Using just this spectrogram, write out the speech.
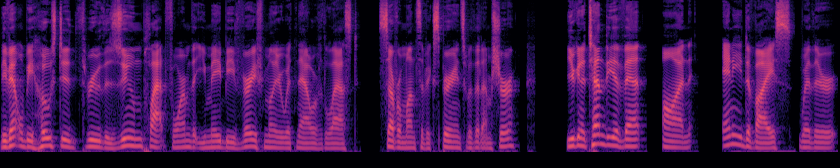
The event will be hosted through the Zoom platform that you may be very familiar with now over the last several months of experience with it, I'm sure. You can attend the event on any device, whether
